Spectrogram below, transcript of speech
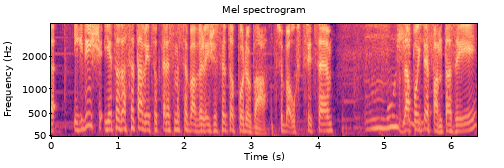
eh, i když je to zase ta věc, o které jsme se bavili, že se to podobá. Třeba ústřice Může Zapojte být. fantazii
